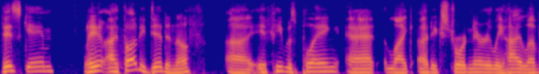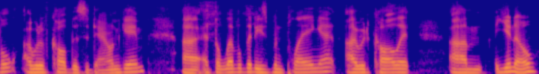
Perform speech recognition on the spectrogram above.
this game, I thought he did enough. Uh, if he was playing at like an extraordinarily high level, I would have called this a down game. Uh, at the level that he's been playing at, I would call it, um, you know,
